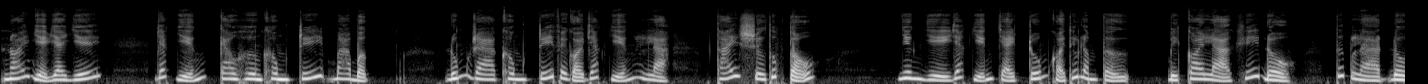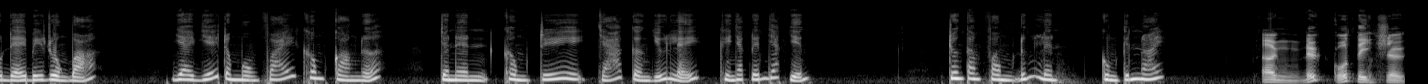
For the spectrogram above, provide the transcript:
Nói về gia dế, giác diễn cao hơn không trí ba bậc. Đúng ra không trí phải gọi giác diễn là Thái Sư Thúc Tổ. Nhưng vì giác diễn chạy trốn khỏi thiếu lâm tự, bị coi là khí đồ, tức là đồ đệ bị ruồng bỏ. Gia dế trong môn phái không còn nữa, cho nên không trí chả cần giữ lễ khi nhắc đến giác diễn. Trương Tam Phong đứng lên, cung kính nói. Ân đức của tiên sư,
